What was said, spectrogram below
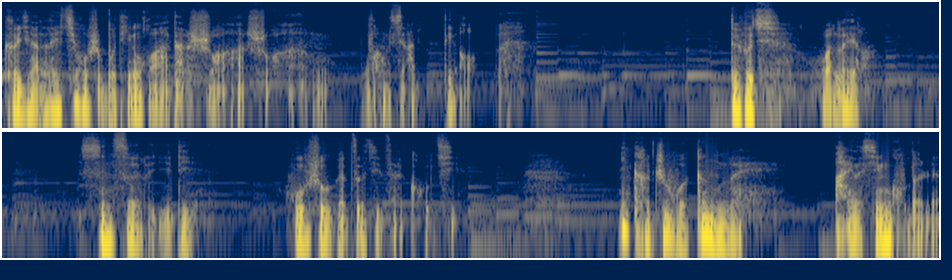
可眼泪就是不听话的刷刷往下掉。对不起，我累了。心碎了一地，无数个自己在哭泣。你可知我更累？爱的辛苦的人，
